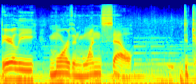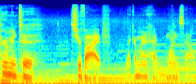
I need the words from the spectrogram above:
barely more than one cell determined to survive. Like I might have had one cell,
